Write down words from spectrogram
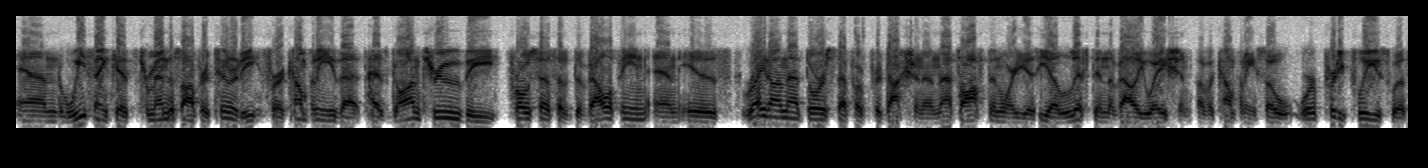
and we think it's a tremendous opportunity for a company that has gone through the process of developing and is right on that doorstep of production, and that's often where you see a lift in the valuation of a company. So we're pretty pleased with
